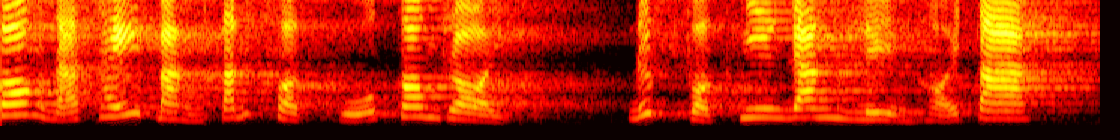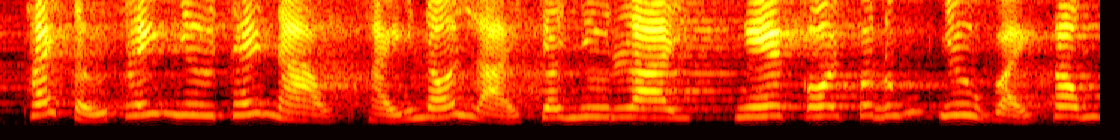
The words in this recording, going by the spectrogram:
con đã thấy bằng tánh Phật của con rồi. Đức Phật nhiên đăng liền hỏi ta, Thái tử thấy như thế nào, hãy nói lại cho Như Lai, nghe coi có đúng như vậy không?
